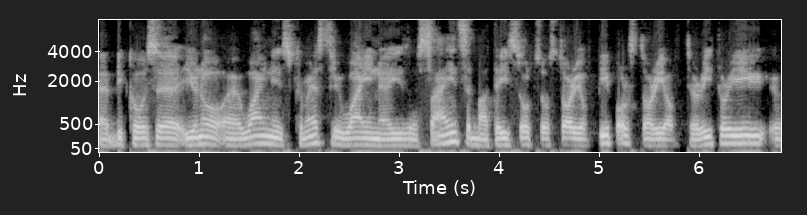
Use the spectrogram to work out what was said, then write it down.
uh, because uh, you know, uh, wine is chemistry, wine is a science, but it's also story of people, story of territory, uh,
